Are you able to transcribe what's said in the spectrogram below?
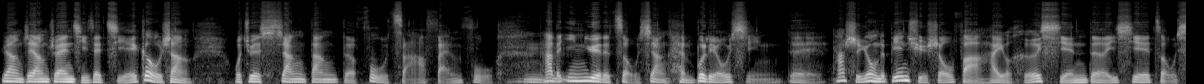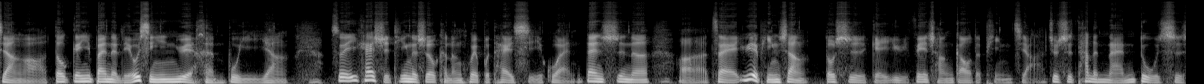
让这张专辑在结构上。我觉得相当的复杂繁复，他的音乐的走向很不流行，对他使用的编曲手法还有和弦的一些走向啊，都跟一般的流行音乐很不一样，所以一开始听的时候可能会不太习惯，但是呢，啊，在乐评上都是给予非常高的评价，就是它的难度是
